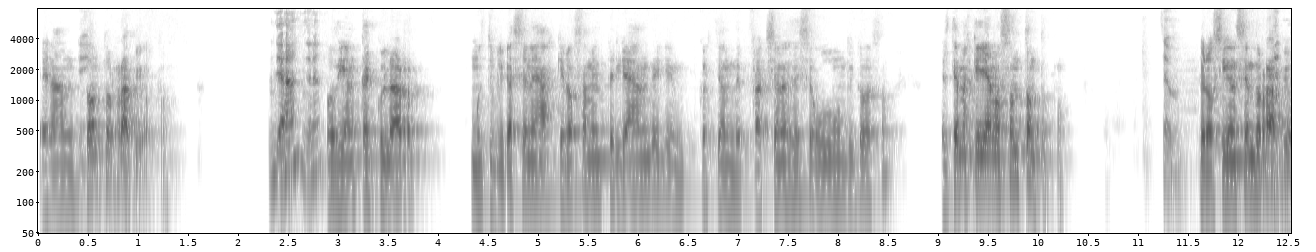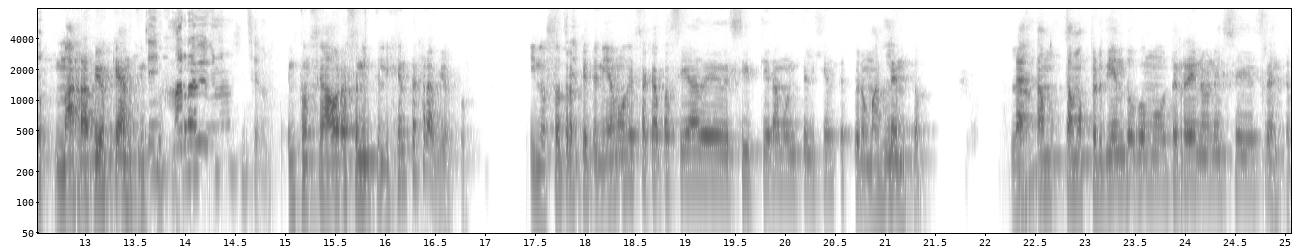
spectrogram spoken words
eran Sí. tontos rápidos. po. ¿Ya? ¿Ya? Podían calcular multiplicaciones asquerosamente grandes en cuestión de fracciones de segundo y todo eso. El tema es que ya no son tontos, Sí, pero siguen siendo rápidos, más rápidos que antes. Sí, más rápido que no. Entonces ahora son inteligentes rápidos. po. Y nosotros Sí. que teníamos esa capacidad de decir que éramos inteligentes, pero más lentos, la Ah. estamos, estamos perdiendo como terreno en ese frente.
